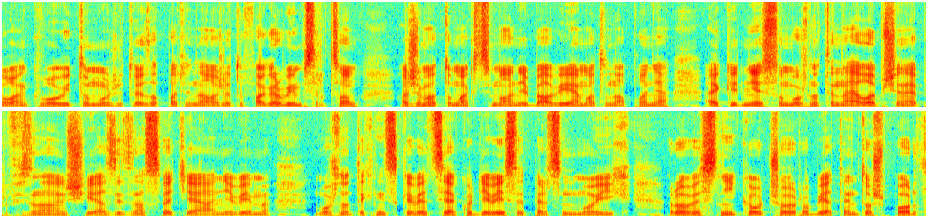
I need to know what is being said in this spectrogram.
len kvôli tomu, že to je zaplatené, ale že to fakt robím srdcom a že ma to maximálne baví a ma to naplňa. Aj keď nie som možno ten najlepší, najprofesionálnejší jazdec na svete a neviem možno technické veci ako 90% mojich rovesníkov, čo robia tento šport,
